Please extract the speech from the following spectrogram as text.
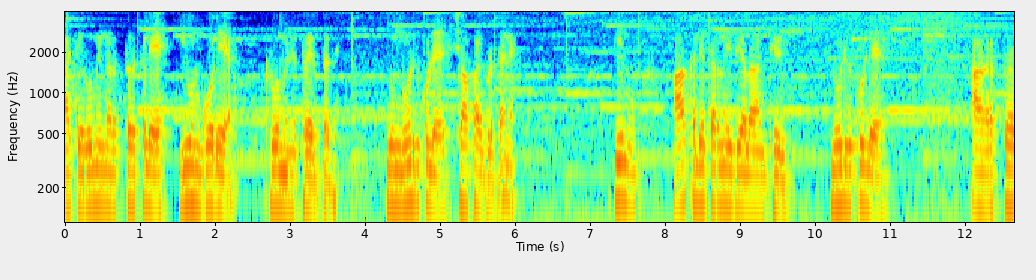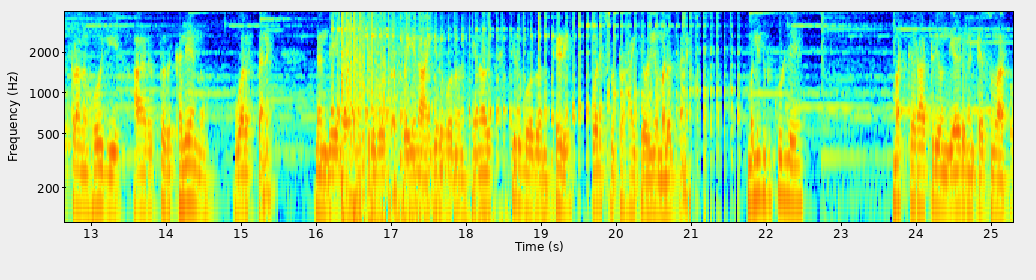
ಆಚೆ ರೂಮಿನ ರಕ್ತದ ಕಲೆ ಇವನ ಗೋಡೆ ರೂಮಿನ ಹತ್ರ ಇರ್ತದೆ. ಇವನು ನೋಡಿದ ಕೂಡಲೇ ಶಾಕ್ ಆಗಿಬಿಡ್ತಾನೆ. ಏನು, ಆ ಕಲೆ ಥರನೇ ಇದೆಯಲ್ಲ ಅಂಥೇಳಿ ನೋಡಿದ ಕೂಡಲೇ ಆ ರಕ್ತದ ಹತ್ರನ ಹೋಗಿ ಆ ರಕ್ತದ ಕಲೆಯನ್ನು ಒರೆಸ್ತಾನೆ. ನಂದೇ ಎಲ್ಲ ಹತ್ತಿರ್ಬೋದು ಅಥವಾ ಏನೋ ಆಗಿರ್ಬೋದು ಅಂತ ಏನಾದರೂ ಸತ್ತಿರ್ಬೋದು ಅಂಥೇಳಿ ಒರೆಸ್ಬಿಟ್ಟು ಹಾಕಿ ಹೋಗಿ ಮಲಗ್ತಾನೆ. ಮಲಗಿದ ಕೂಡಲೇ ಮತ್ತೆ ರಾತ್ರಿ ಒಂದು ಎರಡು ಗಂಟೆ ಸುಮಾರು.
